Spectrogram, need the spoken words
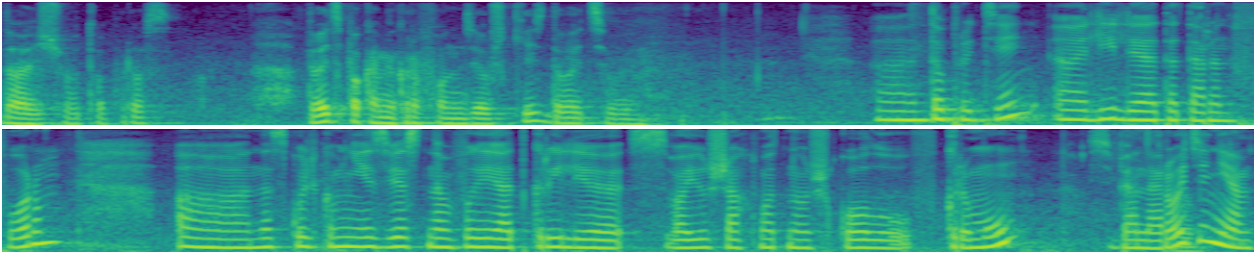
Да, еще вот вопрос. Давайте пока микрофон у девушки есть, давайте вы. Э, добрый день, э, Лилия Татаринформ. Э, насколько мне известно, вы открыли свою шахматную школу в Крыму, у себя на родине.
